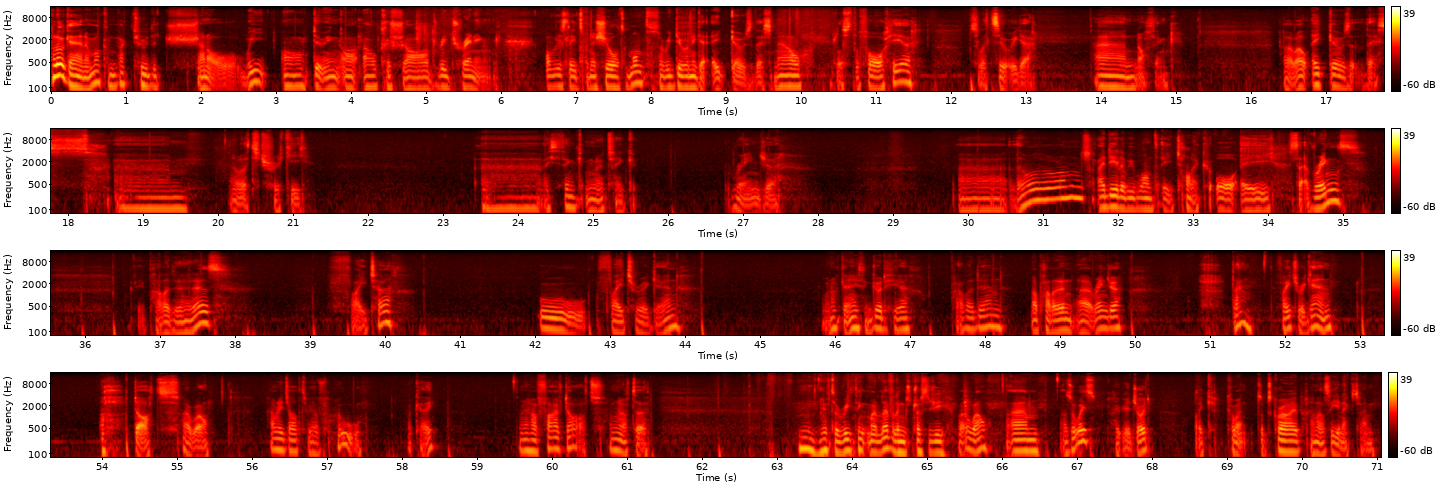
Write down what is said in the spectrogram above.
Hello again and welcome back to the channel. We are doing our Alkashard retraining. Obviously it's been a short month so we do only get 8 goes of this now, plus the 4 here. So let's see what we get. And nothing. Uh, well, 8 goes at this. Um, oh, that's tricky. Uh, I think I'm going to take Ranger. Uh, those ones. Ideally, we want a tonic or a set of rings. Okay, paladin it is. Fighter. Ooh, fighter again. We're not getting anything good here. Paladin. Not paladin, uh, ranger. Damn, fighter again. Oh, darts. Oh well. How many darts do we have? Ooh, okay. I'm gonna have five darts. I'm gonna have to. Hmm, have to rethink my leveling strategy. But Oh well. Um, as always, hope you enjoyed. Like, comment, subscribe, and I'll see you next time.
